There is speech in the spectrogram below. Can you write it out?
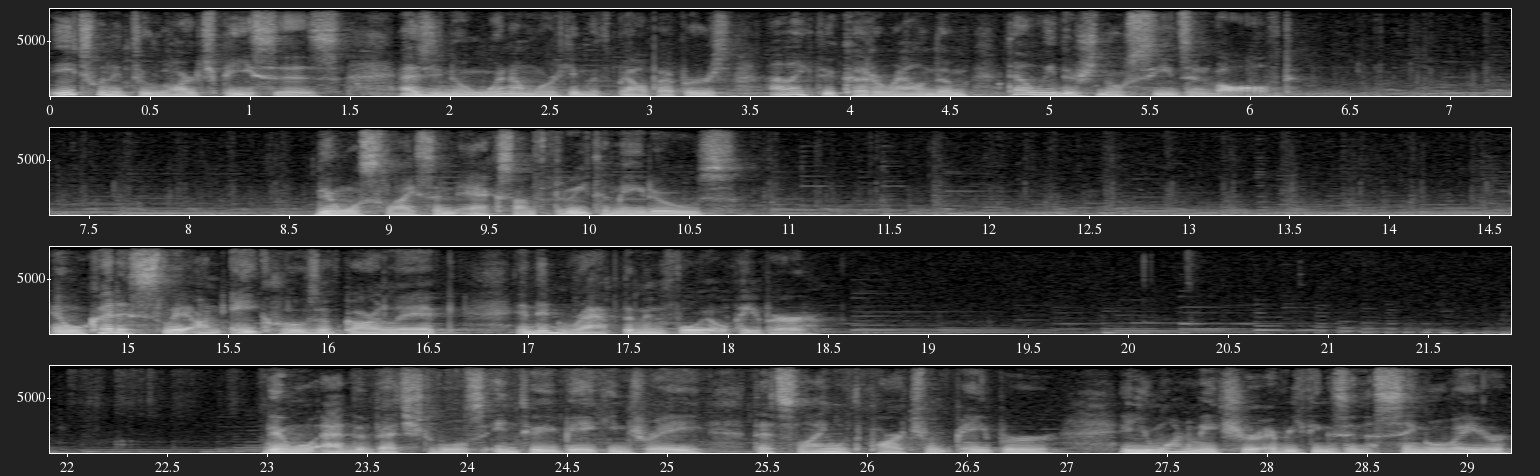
each one into large pieces. As you know, when I'm working with bell peppers, I like to cut around them, that way there's no seeds involved. Then we'll slice an X on three tomatoes, and we'll cut a slit on 8 cloves of garlic and then wrap them in foil paper. Then we'll add the vegetables into a baking tray that's lined with parchment paper and you want to make sure everything's in a single layer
